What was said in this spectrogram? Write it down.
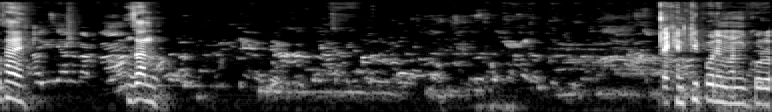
কোথায়? যান। দেখেন কি পরিমাণ গরু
